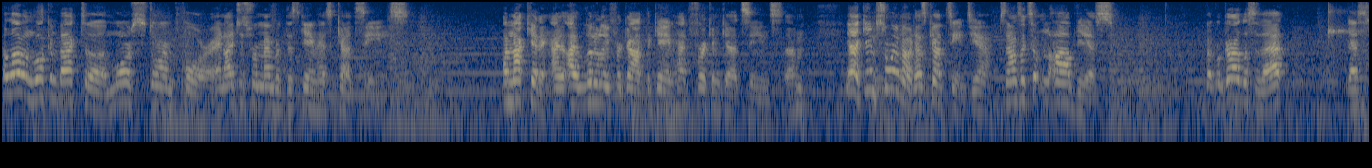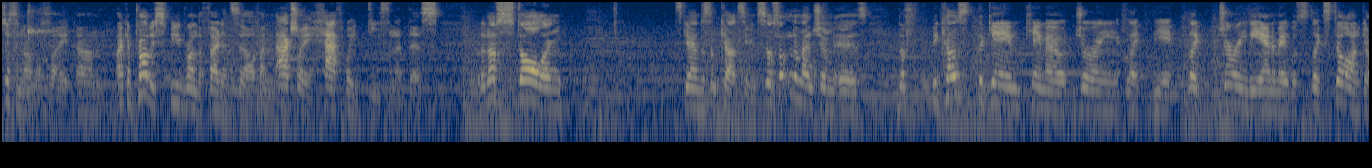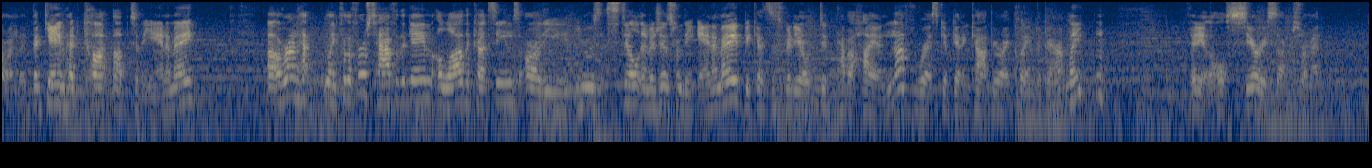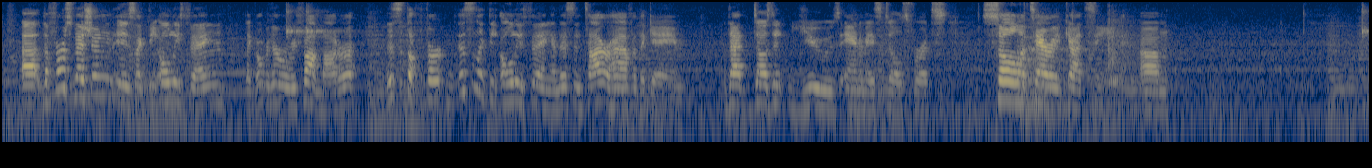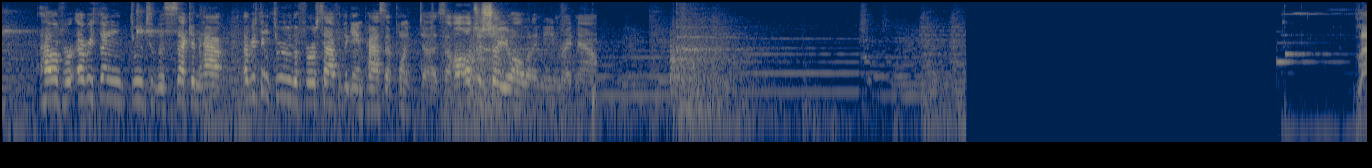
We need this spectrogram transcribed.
Hello and welcome back to more Storm 4, and I just remembered this game has cutscenes. I'm not kidding, I, I literally forgot the game had frickin' cutscenes. Um, yeah, game story mode has cutscenes, yeah. Sounds like something obvious. But regardless of that, it's just a normal fight. Um, I could probably speedrun the fight itself. I'm actually halfway decent at this. But enough stalling. Let's get into some cutscenes. So something to mention is the because the game came out during like the like during the anime was like still ongoing. Like, the game had caught up to the anime. Uh, around like for the first half of the game, a lot of the cutscenes are the use still images from the anime because this video didn't have a high enough risk of getting copyright claimed. Apparently, video the whole series suffers from it. Uh, the first mission is like the only thing like over here where we fought Madara, this is the first, this is like the only thing in this entire half of the game that doesn't use anime stills for its solitary cutscene. Um, however, everything through to the second half, everything through the first half of the game past that point does. I'll, I'll just show you all what I mean right now.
